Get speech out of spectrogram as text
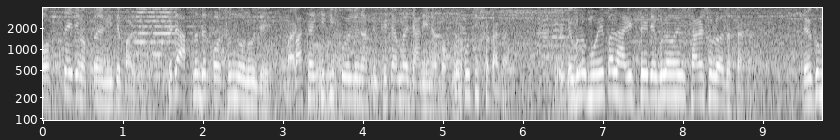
দশটা আইটেম আপনারা নিতে পারবেন। সেটা আপনাদের পছন্দ অনুযায়ী। বাসায় কী কী প্রয়োজন আছে সেটা আমরা জানি না কখনো। পঁচিশশো টাকা। এগুলো মহিপাল হারি সেট এগুলো হয় সাড়ে ষোলো হাজার টাকা। এরকম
